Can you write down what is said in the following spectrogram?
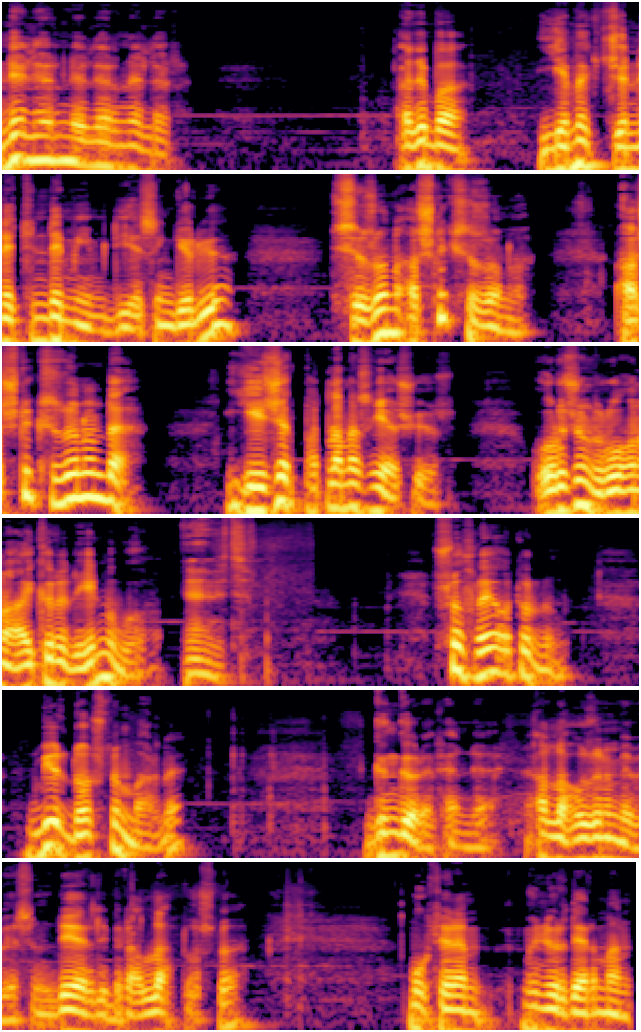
neler neler neler. acaba yemek cennetinde miyim diyesin geliyor. Sezon açlık sezonu. Açlık sezonunda yiyecek patlaması yaşıyoruz. Orucun ruhuna aykırı değil mi bu? Evet. Sofraya oturdum. Bir dostum vardı. Güngör Efendi. Allah uzun ömür versin. Değerli bir Allah dostu. Muhterem Münir Derman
